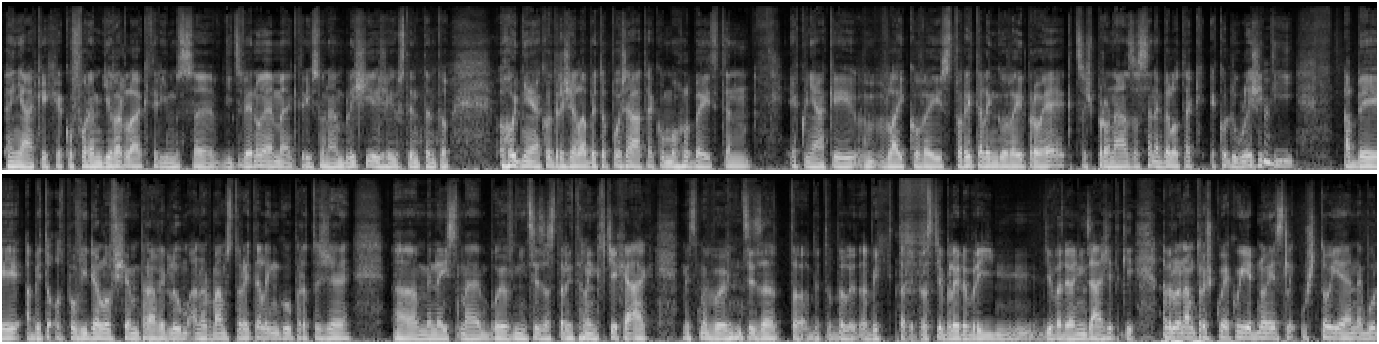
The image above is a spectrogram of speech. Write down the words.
eh, nějakých jako forem divadla, kterým se víc věnujeme, který jsou nám bližší, že Justin tento hodně jako držel, aby to pořád jako mohl být ten jako nějaký vlajkový storytellingový projekt, což pro nás zase nebylo tak jako důležitý, hmm aby, aby to odpovídalo všem pravidlům a normám storytellingu, protože uh, my nejsme bojovníci za storytelling v Čechách, my jsme bojovníci za to, aby to byly, abych tady prostě byly dobrý divadelní zážitky a bylo nám trošku jako jedno, jestli už to je, nebo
